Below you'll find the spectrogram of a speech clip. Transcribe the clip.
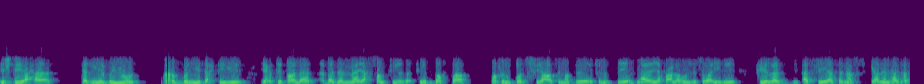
اجتياحات تدمير بيوت ضرب بنية تحتية اعتقالات. أبدا ما يحصل في في الضفة وفي القدس في عاصمة فلسطين ما يفعله الإسرائيلي في غزة. السياسة نفس كان الهدف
